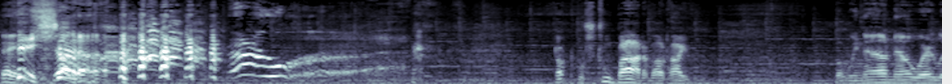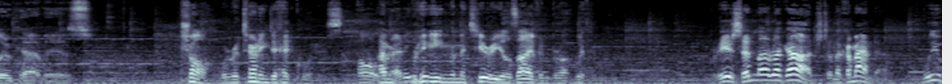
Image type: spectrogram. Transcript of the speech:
Hey, Hey, shut up! Oh. that was too bad about Ivan. But we now know where Lukav is. Sean, we're returning to headquarters. Already? I'm bringing the materials Ivan brought with him. Please send my regards to the commander. Will you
